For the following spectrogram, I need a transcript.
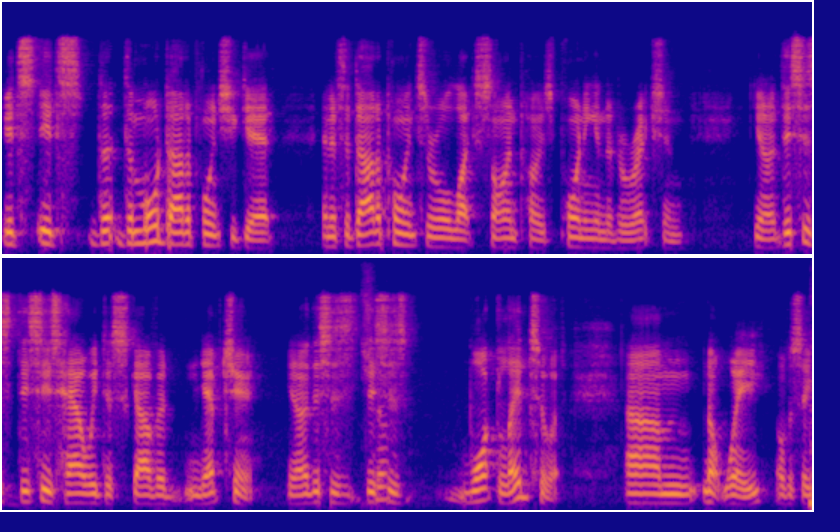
it's it's the the more data points you get, and if the data points are all like signposts pointing in a direction, you know this is this is how we discovered Neptune. You know this is this is what led to it. Um, not we, obviously,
